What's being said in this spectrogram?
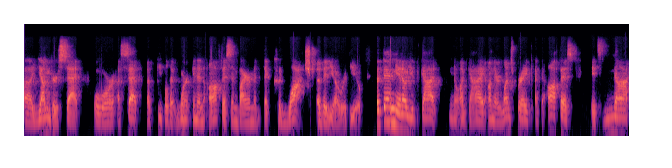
a younger set or a set of people that weren't in an office environment that could watch a video review. But then, you know, you've got, you know, a guy on their lunch break at the office. It's not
